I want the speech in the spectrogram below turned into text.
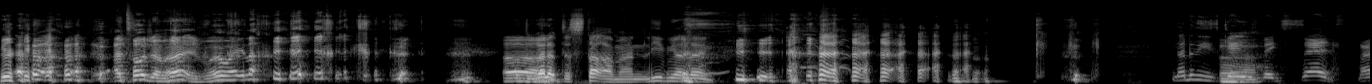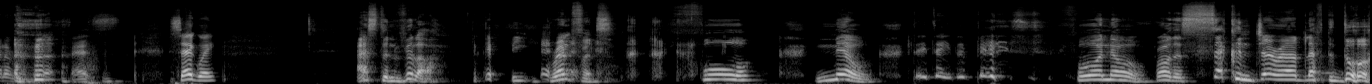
I told you I'm hurting. Bro. Why are you laughing? I've Uh, developed a stutter, man. Leave me alone. None of these games Uh. make sense. None of them make sense. Segway. Aston Villa beat Brentford four 0 They take the piss. 4 0. Bro, the second Gerrard left the door,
